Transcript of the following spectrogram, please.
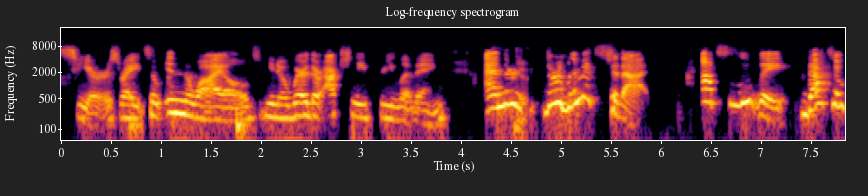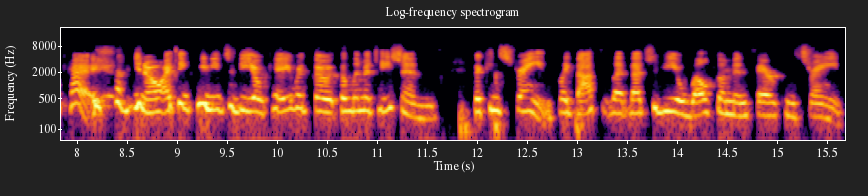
spheres, right? So in the wild, you know, where they're actually free living, and there's Yeah. there are limits to that. Absolutely, that's okay. you know, I think we need to be okay with the the limitations, the constraints. Like that's that that should be a welcome and fair constraint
